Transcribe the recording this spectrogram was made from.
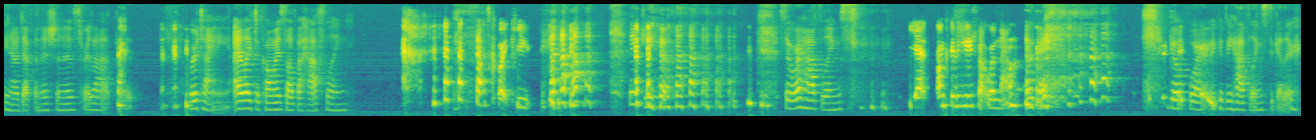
you know, definition is for that, but we're tiny. I like to call myself a halfling. That's quite cute. Thank you. so we're halflings. Yeah, I'm going to use that one now. Okay. Go for it. We could be halflings together.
